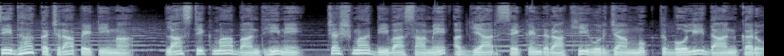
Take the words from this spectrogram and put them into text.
સીધા કચરા પેટીમાં પ્લાસ્ટિકમાં બાંધીને ચશ્મા દીવા સામે અગિયાર સેકન્ડ રાખી ઊર્જા મુક્ત બોલી દાન કરો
